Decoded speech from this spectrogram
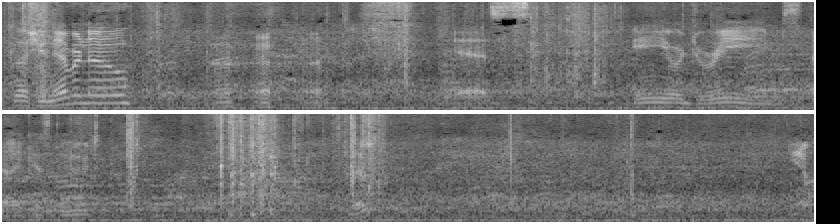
Because you never know. yes. In your dreams, Diecast Dude. Nope. Yep.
